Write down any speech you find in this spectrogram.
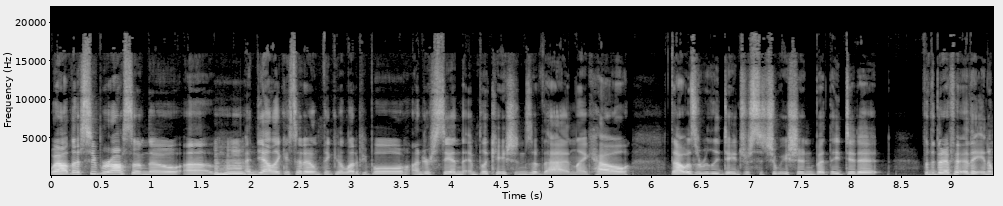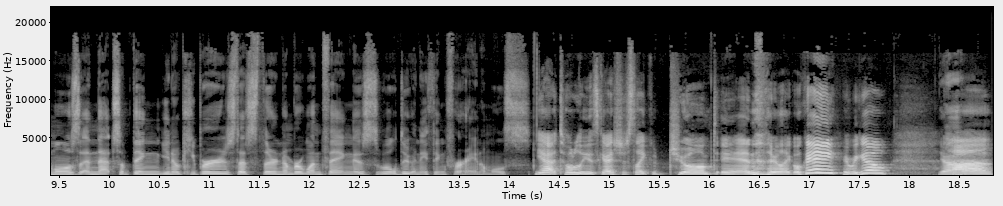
Wow, that's super awesome though. Um, Mm-hmm. and yeah, like I said, I don't think a lot of people understand the implications of that and like how that was a really dangerous situation, but they did it for the benefit of the animals, and that's something you know keepers. That's their number one thing is we'll do anything for animals. Yeah, totally. These guys just like jumped in. They're like, okay, here we go. Yeah. Uh,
